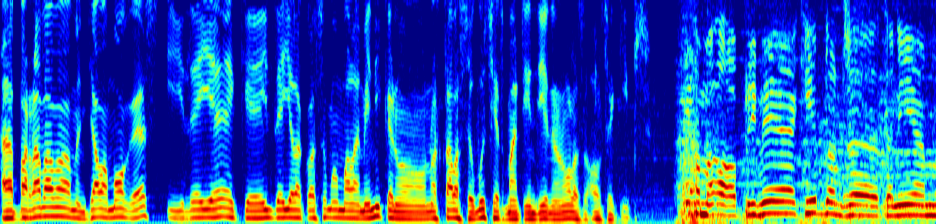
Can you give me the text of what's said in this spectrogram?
eh, parlàvem amb en Jaume Mogues i deia que ell deia la cosa molt malament i que no, no estava segur si es mantindrien o no els, els equips. Home, el primer equip doncs, eh, teníem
